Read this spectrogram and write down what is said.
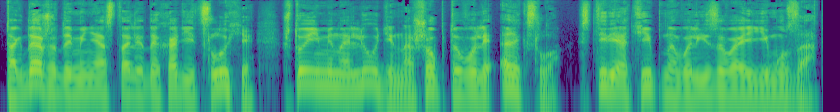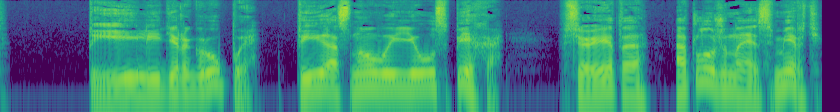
Тогда же до меня стали доходить слухи, что именно люди нашептывали Экслу, стереотипно вылизывая ему зад. «Ты лидер группы, ты основа ее успеха, все это — отложенная смерть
